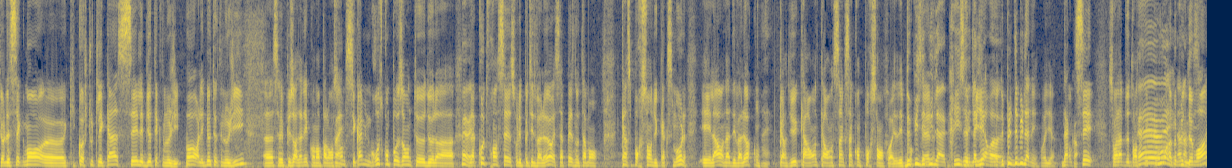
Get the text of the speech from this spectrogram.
le segment euh, qui coche toutes les cases, c'est les biotechnologies. Or, les biotechnologies, euh, ça fait plusieurs années qu'on en parle ensemble, c'est quand même une grosse composante de la, la côte française sur les petites valeurs et ça pèse notamment 15% du CAC Small. Et là, on a des valeurs qui ont perdu 40, 45, 50%. Quoi. Il y a des depuis le début de la crise depuis, de la guerre, euh, depuis le début de l'année, on va dire. D'accord. C'est sur un laps de temps très court, un peu plus de deux mois,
